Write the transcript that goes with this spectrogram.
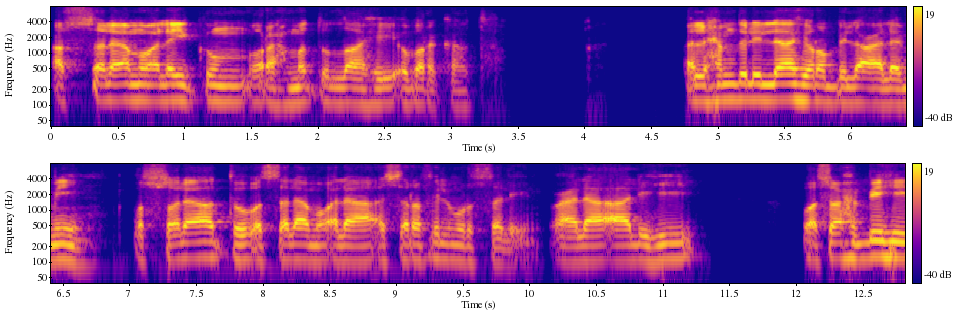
അസ്സലാമു അലൈക്കും വറഹമത്തല്ലാഹി വബർക്കാത്തു അൽഹംദുലില്ലാഹി റബ്ബിൽ ആലമീൻ. വസ്സലാത്തു വസ്സലാമു അലാ അഷ്റഫിൽ മുർസലീൻ. അല ആലിഹി വസഹ്ബിഹി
